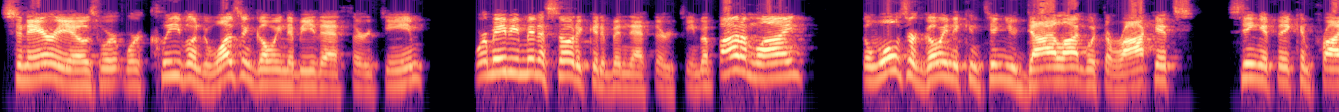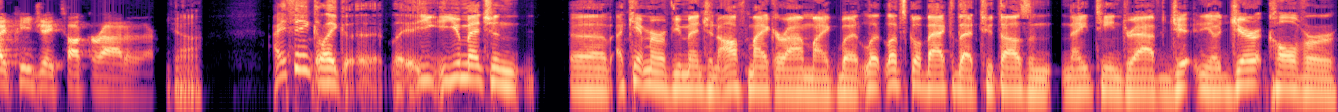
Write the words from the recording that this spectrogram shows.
scenarios where, where Cleveland wasn't going to be that third team, where maybe Minnesota could have been that third team. But bottom line, the Wolves are going to continue dialogue with the Rockets, seeing if they can pry PJ Tucker out of there. Yeah. I think like uh, you, mentioned uh, I can't remember if you mentioned off mic or on mic, but let, us go back to that 2019 draft. J- you know, Jarrett Culver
